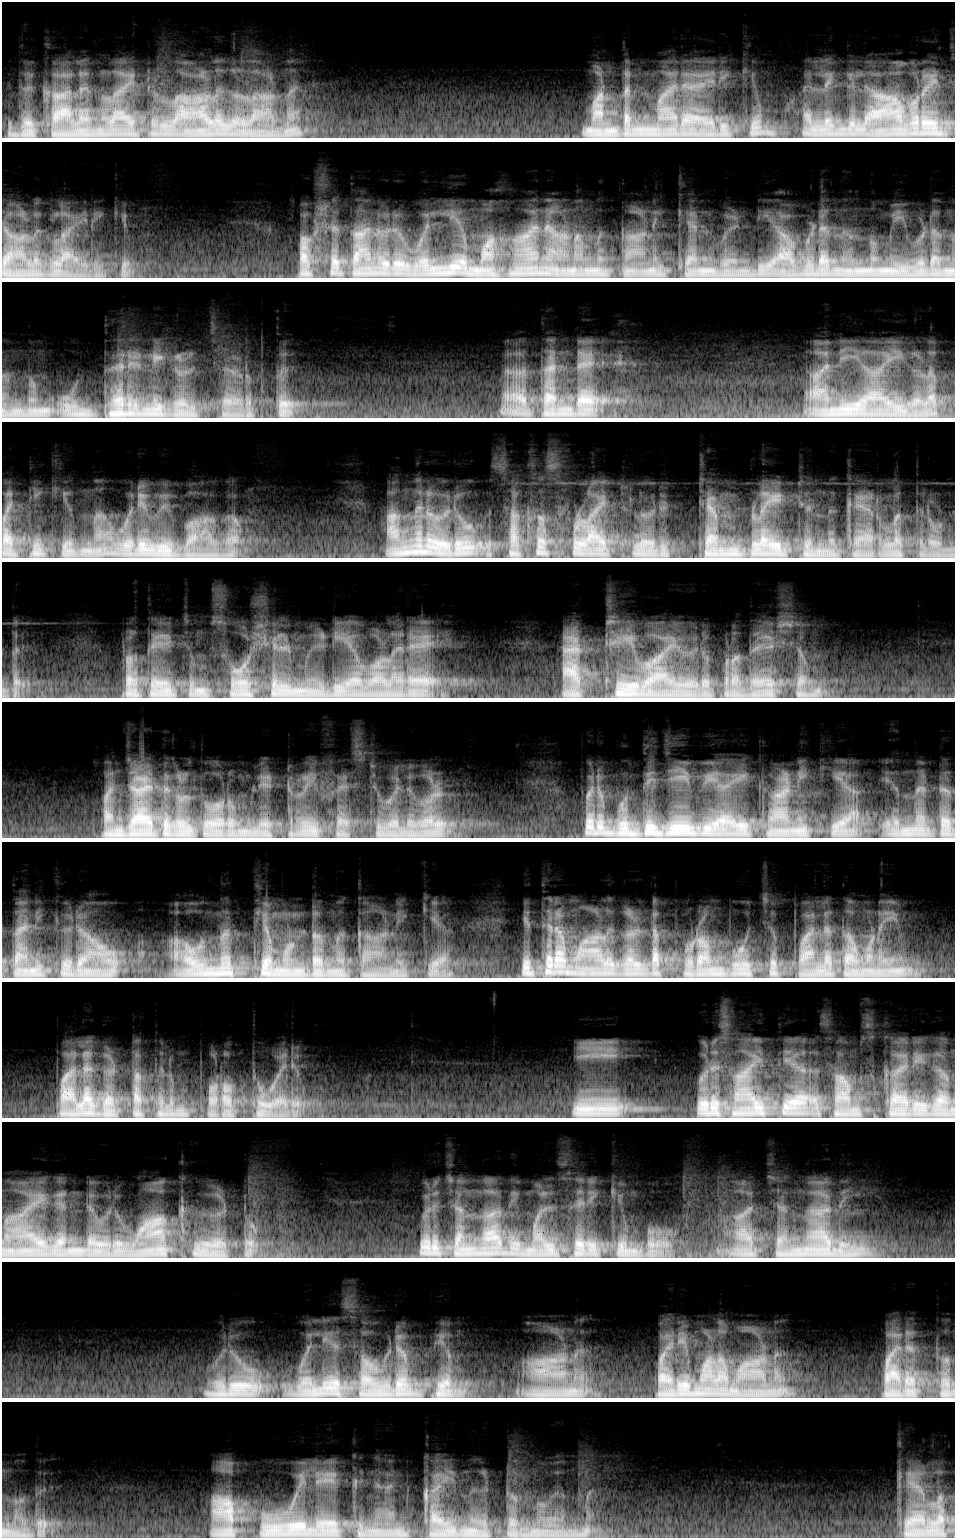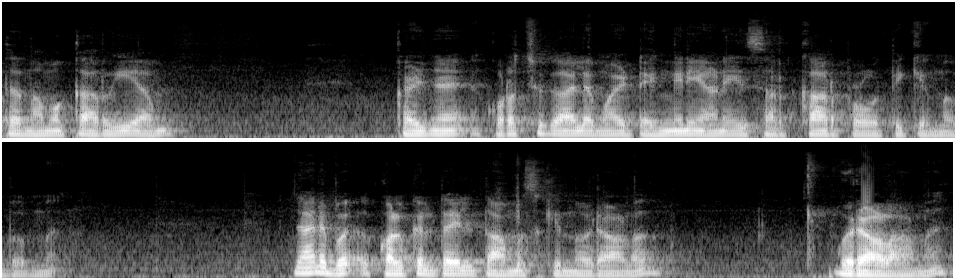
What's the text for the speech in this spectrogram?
ഇത് കാലങ്ങളായിട്ടുള്ള ആളുകളാണ്. മണ്ടന്മാരായിരിക്കും അല്ലെങ്കിൽ ആവറേജ് ആളുകളായിരിക്കും. പക്ഷെ താനൊരു വലിയ മഹാനാണെന്ന് കാണിക്കാൻ വേണ്ടി അവിടെ നിന്നും ഇവിടെ നിന്നും ഉദ്ധരണികൾ ചേർത്ത് തന്റെ അനുയായികളെ പറ്റിക്കുന്ന ഒരു വിഭാഗം. അങ്ങനെ ഒരു സക്സസ്ഫുൾ ആയിട്ടുള്ള ഒരു ടെംപ്ലേറ്റ് ഇന്ന് കേരളത്തിലുണ്ട്. പ്രത്യേകിച്ചും സോഷ്യൽ മീഡിയ വളരെ ആക്റ്റീവായ ഒരു പ്രദേശം. പഞ്ചായത്തുകൾ തോറും ലിറ്ററി ഫെസ്റ്റിവലുകൾ ഒരു ബുദ്ധിജീവിയായി കാണിക്കുക എന്നിട്ട് തനിക്കൊരു ഔന്നത്യമുണ്ടെന്ന് കാണിക്കുക. ഇത്തരം ആളുകളുടെ പുറംപൂച്ച് പലതവണയും പല ഘട്ടത്തിലും പുറത്തു വരും. ഈ ഒരു സാഹിത്യ സാംസ്കാരിക നായകന്റെ ഒരു വാക്ക് കേട്ടു. ഒരു ചങ്ങാതി മത്സരിക്കുമ്പോൾ ആ ചങ്ങാതി ഒരു വലിയ സൗരഭ്യം ആണ് പരിമളമാണ് പരത്തുന്നത്. ആ പൂവിലേക്ക് ഞാൻ കൈ നീട്ടുന്നു എന്ന്. കേരളത്തെ നമുക്കറിയാം കഴിഞ്ഞ കുറച്ചു കാലമായിട്ട് എങ്ങനെയാണ് ഈ സർക്കാർ പ്രവർത്തിക്കുന്നതെന്ന്. ഞാൻ കൊൽക്കത്തയിൽ താമസിക്കുന്ന ഒരാൾ ഒരാളാണ്.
